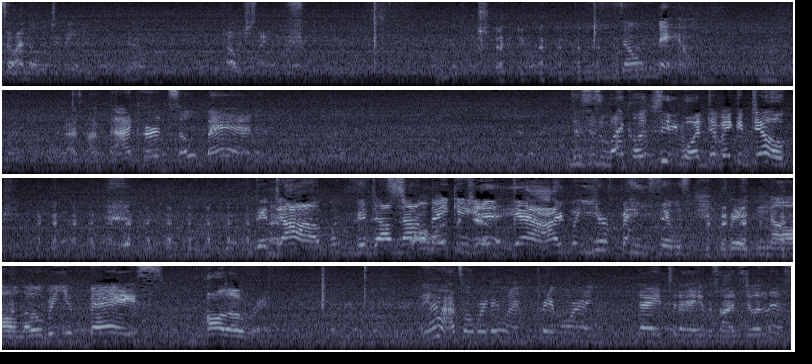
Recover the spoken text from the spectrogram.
So I know what you mean. Yeah. I was just like, ease on down. Guys, my back hurts so bad. This is Michael. She wanted to make a joke. Good job. Good job not Swallowed the making it. Yeah, I put your face. It was written all over your face. All over it. But yeah, that's what we're doing. Pretty boring day today besides doing this.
